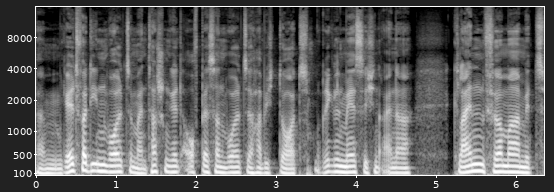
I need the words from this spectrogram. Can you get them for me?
ähm, Geld verdienen wollte, mein Taschengeld aufbessern wollte, habe ich dort regelmäßig in einer kleinen Firma mit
